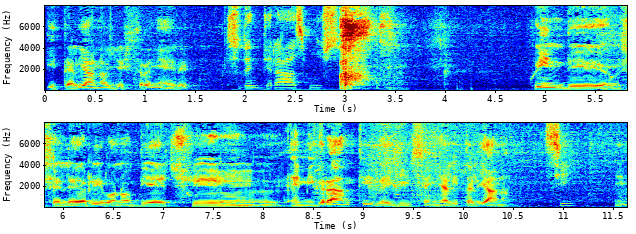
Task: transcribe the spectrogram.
Italiano agli stranieri? Studenti Erasmus. Quindi se le arrivano 10 eh, emigranti, lei gli insegna l'italiano? Sì. Mm?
